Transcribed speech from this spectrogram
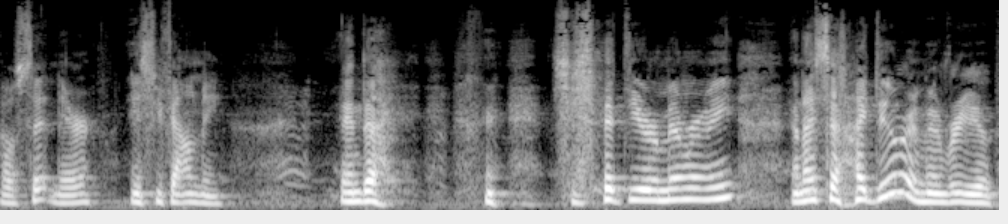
I was sitting there, and she found me. And uh, she said, Do you remember me? And I said, I do remember you.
